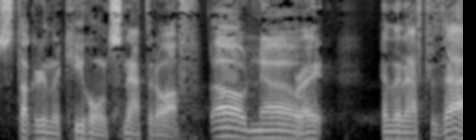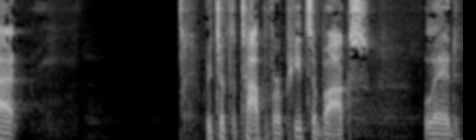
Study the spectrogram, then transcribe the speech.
stuck it in their keyhole, and snapped it off. Oh no. Right, and then after that, we took the top of our pizza box lid,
